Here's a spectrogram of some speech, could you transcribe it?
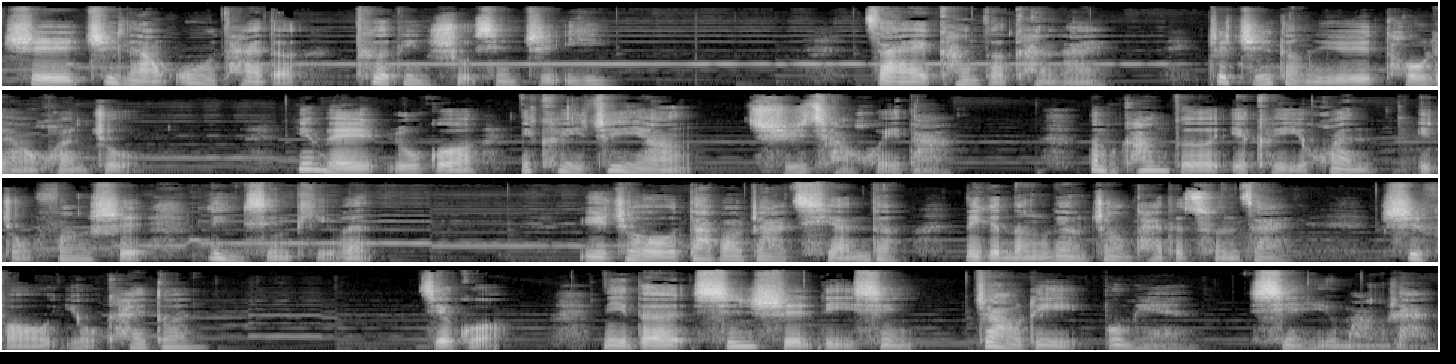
是质量物态的特定属性之一。在康德看来，这只等于偷梁换柱，因为如果你可以这样取巧回答。那么，康德也可以换一种方式另行提问：宇宙大爆炸前的那个能量状态的存在是否有开端？结果，你的心事理性照例不免陷于茫然。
